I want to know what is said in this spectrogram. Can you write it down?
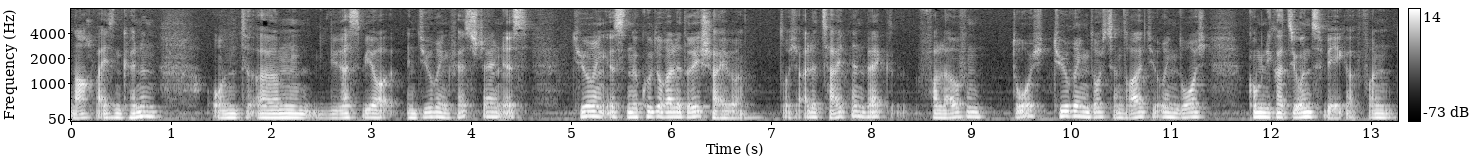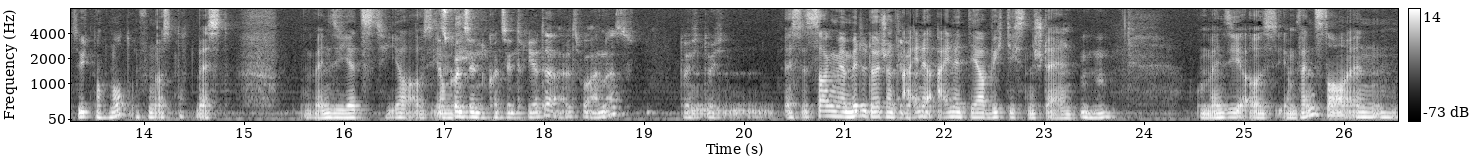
nachweisen können. Und ähm, was wir in Thüringen feststellen ist, Thüringen ist eine kulturelle Drehscheibe. Durch alle Zeiten hinweg verlaufen durch Thüringen, durch Zentralthüringen durch Kommunikationswege von Süd nach Nord und von Ost nach West. Wenn Sie jetzt hier aus Ist Ihrem... konzentrierter als woanders? Durch, durch es ist, sagen wir, in Mitteldeutschland eine, eine der wichtigsten Stellen. Mhm. Und wenn Sie aus Ihrem Fenster in,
